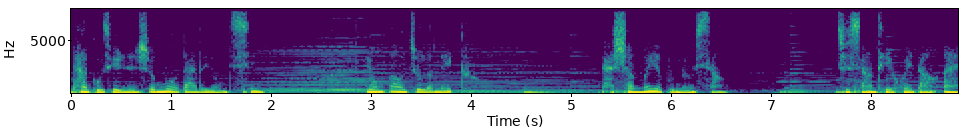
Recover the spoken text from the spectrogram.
他鼓起人生莫大的勇气，拥抱住了那个。他什么也不能想，只想体会到爱。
